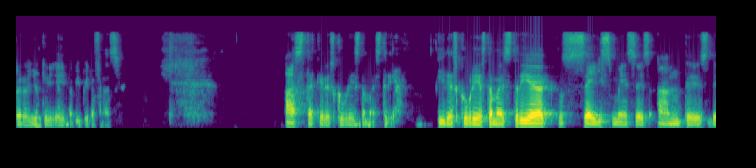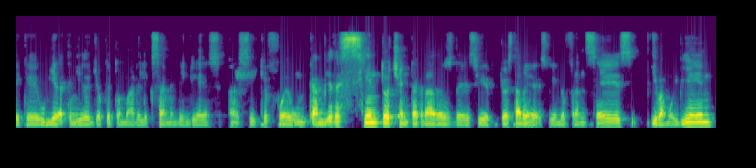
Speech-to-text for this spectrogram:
pero yo quería ir a vivir a Francia hasta que descubrí esta maestría. Y descubrí esta maestría seis meses antes de que hubiera tenido yo que tomar el examen de inglés. Así que fue un cambio de 180 grados de decir, yo estaba estudiando francés, iba muy bien,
